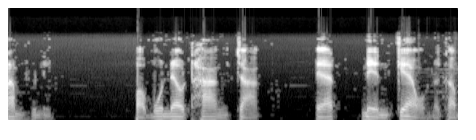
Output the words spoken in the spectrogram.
น้ำอยู่นี่ข้อมูลแนวทางจากแอด เนนแก้วนะครับ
